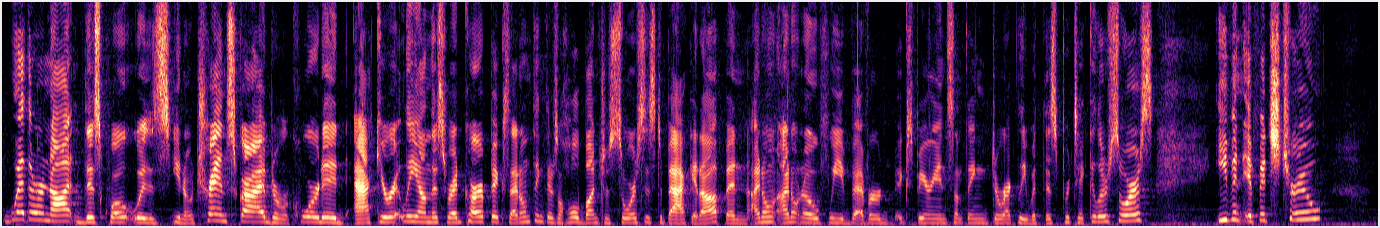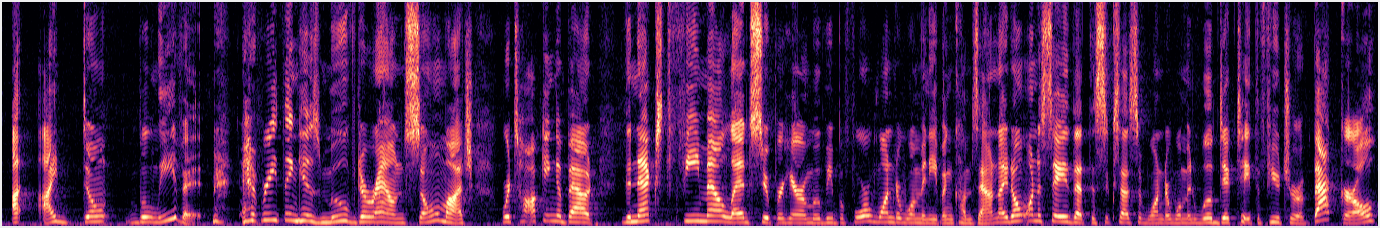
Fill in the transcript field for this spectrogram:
whether or not this quote was, you know, transcribed or recorded accurately on this red carpet, because I don't think there's a whole bunch of sources to back it up, and I don't I don't know if we've ever experienced something directly with this particular source. Even if it's true, I, I don't believe it. Everything has moved around so much. We're talking about the next female led superhero movie before Wonder Woman even comes out. And I don't want to say that the success of Wonder Woman will dictate the future of Batgirl,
